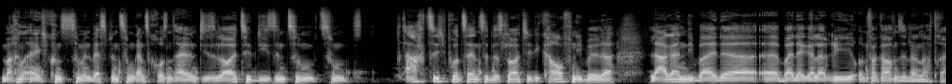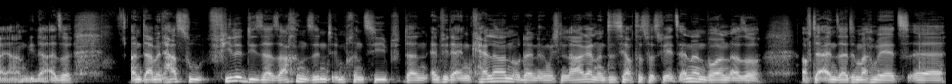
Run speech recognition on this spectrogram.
machen eigentlich Kunst zum Investment zum ganz großen Teil und diese Leute, die sind zum, zum 80 Prozent sind es Leute, die kaufen die Bilder, lagern die bei der, äh, bei der Galerie und verkaufen sie dann nach drei Jahren wieder. Also und damit hast du viele dieser Sachen sind im Prinzip dann entweder in Kellern oder in irgendwelchen Lagern. Und das ist ja auch das, was wir jetzt ändern wollen. Also auf der einen Seite machen wir jetzt äh,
